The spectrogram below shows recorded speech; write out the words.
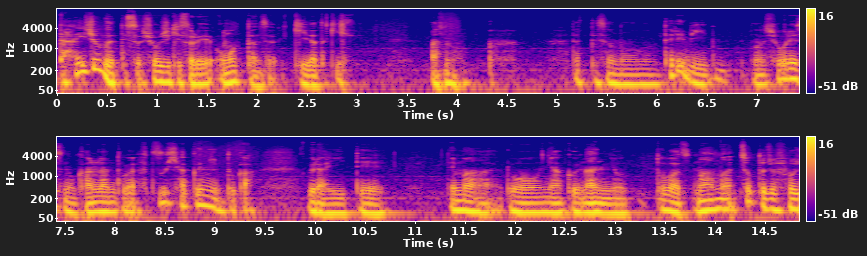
大丈夫って正直それ思ったんですよ。聞いた時。あのだってそのテレビの賞レースの観覧とか普通100人とかぐらいいてでまあ老若男女問わずまあまあちょっと正直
